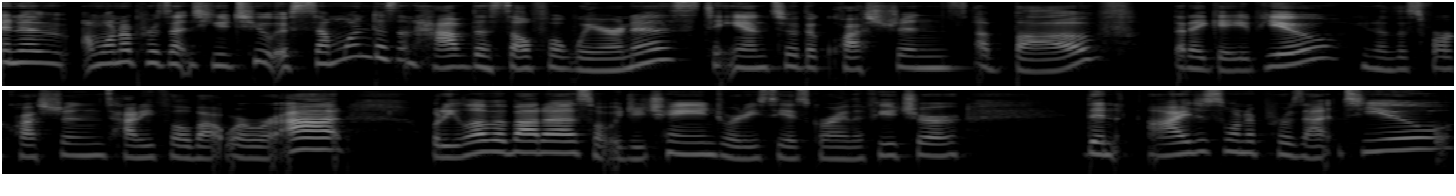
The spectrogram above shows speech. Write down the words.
And I want to present to you too if someone doesn't have the self awareness to answer the questions above, that I gave you. You know, those four questions How do you feel about where we're at? What do you love about us? What would you change? Where do you see us growing in the future? Then I just want to present to you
